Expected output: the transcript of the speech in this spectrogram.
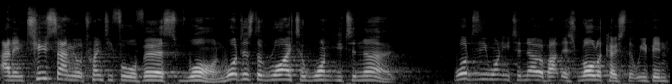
and in 2 Samuel 24, verse 1, what does the writer want you to know? What does he want you to know about this roller coaster that we've been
